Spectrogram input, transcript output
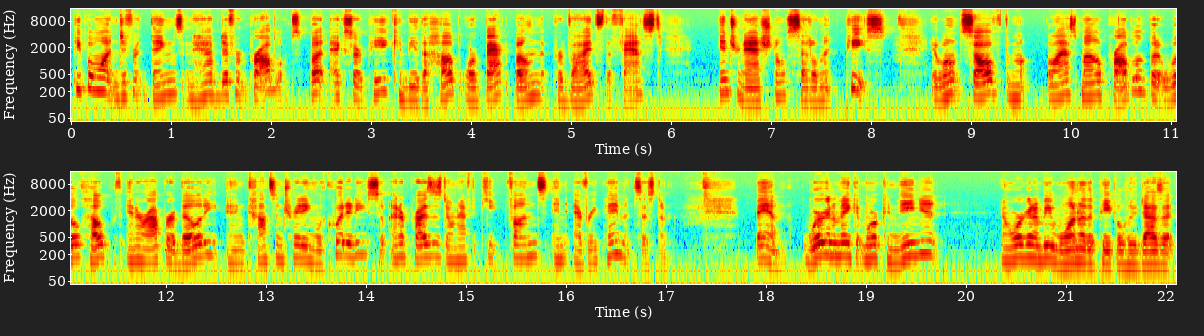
People want different things and have different problems, but XRP can be the hub or backbone that provides the fast international settlement piece. It won't solve the last mile problem, but it will help with interoperability and concentrating liquidity so enterprises don't have to keep funds in every payment system. Bam, we're going to make it more convenient and we're going to be one of the people who does it.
